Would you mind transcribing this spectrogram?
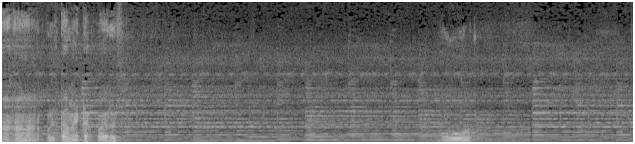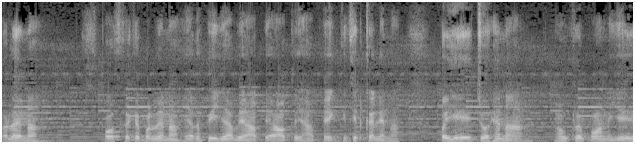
हाँ हाँ उल्टा मेटाफर ओ पढ़ लेना। पॉज करके पढ़ लेना। या तो फिर जब यहाँ पे आओ तो यहाँ पे विज़िट कर लेना। और ये जो है ना आउटर पॉन ये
